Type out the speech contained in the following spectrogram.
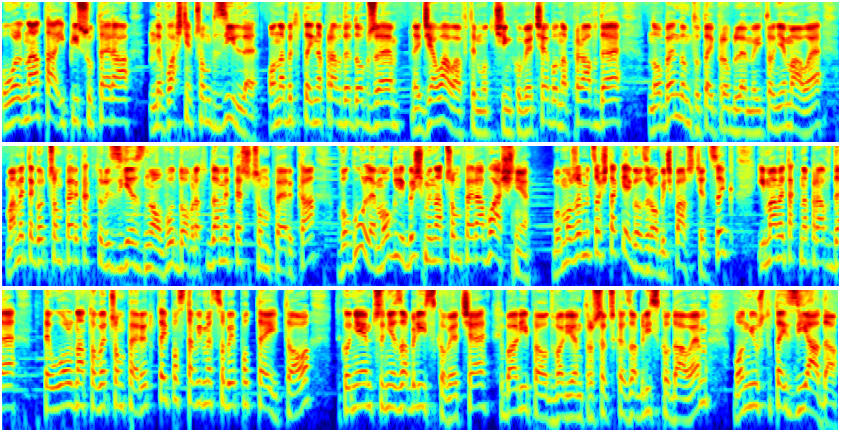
walnuta i pishootera właśnie chompzille. Ona by tutaj naprawdę dobrze działała w tym odcinku, wiecie, bo naprawdę, no będą tutaj problemy i to nie małe. Mamy tego chomperka, który zje znowu, dobra, tu damy też chomperka. W ogóle moglibyśmy na chompera właśnie, bo możemy coś takiego zrobić, patrzcie, cyk i mamy tak naprawdę te walnutowe chompery. Tutaj postawimy sobie potato, tylko nie wiem, czy nie za blisko, wiecie? Chyba lipę odwaliłem, troszeczkę za blisko dałem, bo on mi już tutaj zjada.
